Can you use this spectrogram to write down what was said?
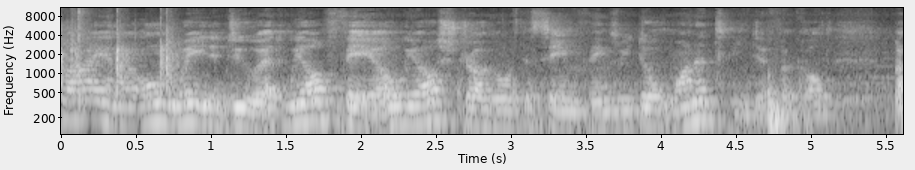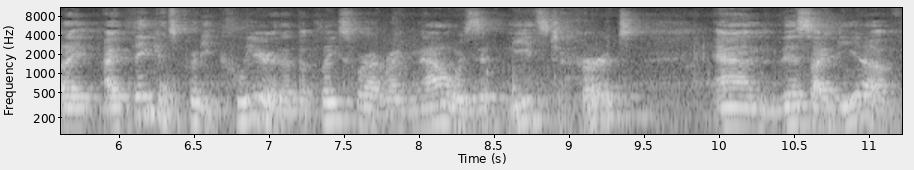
try in our own way to do it. We all fail. We all struggle with the same things. We don't want it to be difficult. But I, I think it's pretty clear that the place we're at right now is it needs to hurt. And this idea of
